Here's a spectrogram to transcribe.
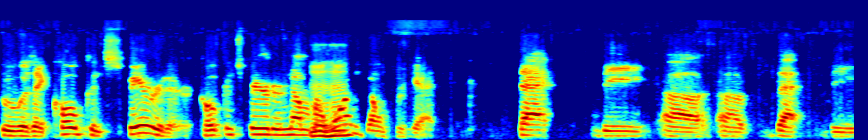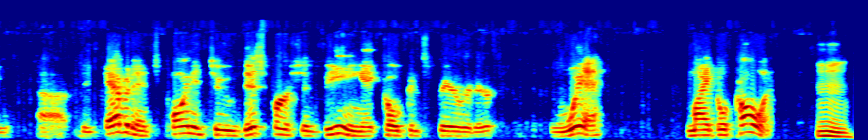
who was a co-conspirator, co-conspirator number Mhm. one. Don't forget that the uh, uh, that the uh, the evidence pointed to this person being a co-conspirator with Michael Cohen Mhm.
